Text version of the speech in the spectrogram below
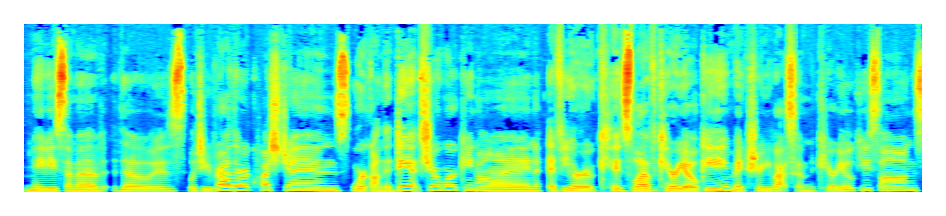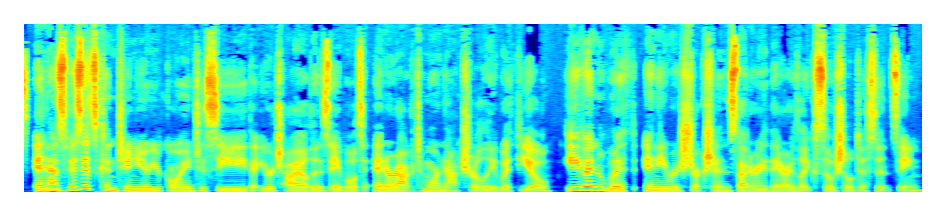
maybe some of those would you rather questions, work on the dance you're working on. If your kids love karaoke, make sure you got some karaoke songs. And as visits continue, you're going to see that your child is able to interact more naturally with you, even with any restrictions that are there, like social distancing.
